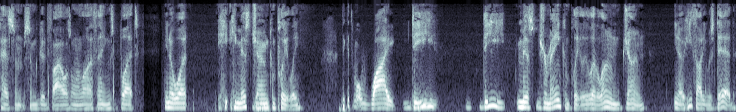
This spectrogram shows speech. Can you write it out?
has some some good files on a lot of things, but you know what? He he missed Joan completely. I think it's more why Dee Dee missed Germain completely, let alone Joan. You know, he thought he was dead.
